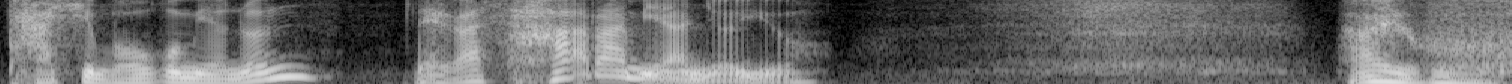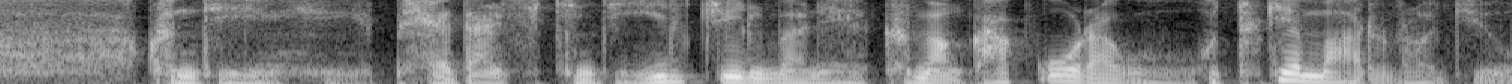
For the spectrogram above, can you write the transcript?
다시 먹으면은 내가 사람이 아니에요. 아이고, 근데 배달시킨 지 일주일 만에 그만 갖고 오라고 어떻게 말을 하죠?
